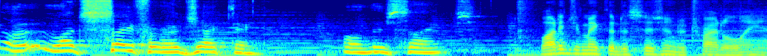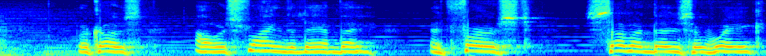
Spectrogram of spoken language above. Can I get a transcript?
uh, a lot safer ejecting on these things. Why did you make the decision to try to land? Because I was flying the damn thing at first seven days a week,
